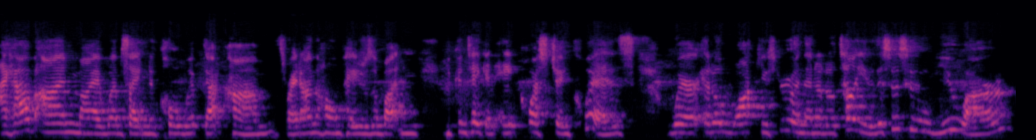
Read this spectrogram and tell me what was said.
I have on my website, NicoleWipp.com, it's right on the homepage, there's a button. You can take an eight question quiz where it'll walk you through and then it'll tell you this is who you are,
